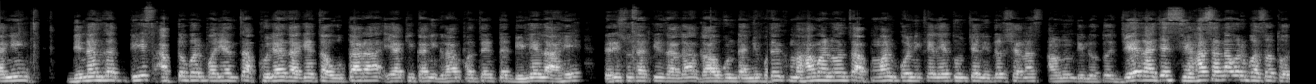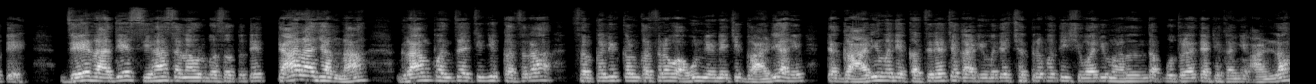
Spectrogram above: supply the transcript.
आणि दिनांक तीस ऑक्टोबर पर्यंत खुल्या जागेचा उतारा या ठिकाणी ग्रामपंचायत दिलेला आहे. तरी सुद्धा ती जागा गावगुंडांनी महामानवांचा अपमान कोणी केले तुमच्या निदर्शनास आणून दिलं होतं. जे राजे सिंहासनावर बसत होते जे राजे सिंहासनावर बसत होते त्या राजांना ग्रामपंचायतची जी कचरा संकलित करून कचरा वाहून नेण्याची गाडी आहे त्या गाडीमध्ये कचऱ्याच्या गाडीमध्ये छत्रपती शिवाजी महाराजांचा पुतळा त्या ठिकाणी आणला.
